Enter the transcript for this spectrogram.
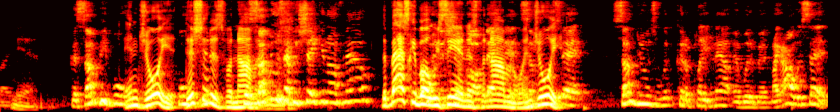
Like, Yeah. because some people Enjoy it. who- This shit is phenomenal. some dudes that be shaking off now. The basketball we seeing is phenomenal. Enjoy it. some dudes could have played now and would have been like I always said.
